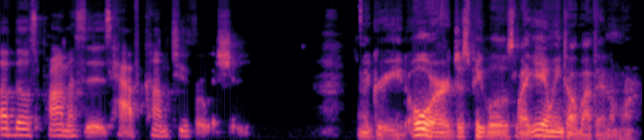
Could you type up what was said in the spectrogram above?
of those promises have come to fruition Agreed. Or just people was like, yeah, we ain't talking about that no more.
